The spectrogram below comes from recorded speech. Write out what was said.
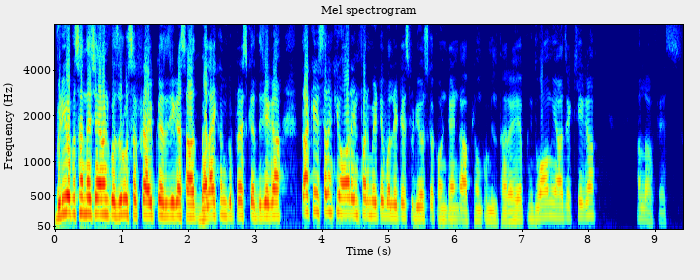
वीडियो पसंद है चैनल को ज़रूर सब्सक्राइब कर दीजिएगा, साथ बेल आइकन को प्रेस कर दीजिएगा, ताकि इस तरह की और इन्फॉर्मेटिव और लेटेस्ट वीडियोज़ का कॉन्टेंट आप लोगों को मिलता रहे। अपनी दुआओं में याद रखिएगा। अल्लाह हाफिज़।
